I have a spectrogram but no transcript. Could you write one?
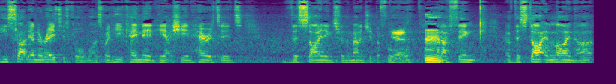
he's slightly underrated for was when he came in, he actually inherited the signings from the manager before. Yeah. Mm. And I think of the starting lineup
